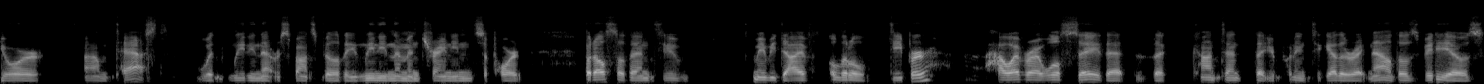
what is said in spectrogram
you're um, tasked with leading that responsibility, leading them in training and support, but also then to maybe dive a little deeper. However, I will say that the content that you're putting together right now, those videos,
